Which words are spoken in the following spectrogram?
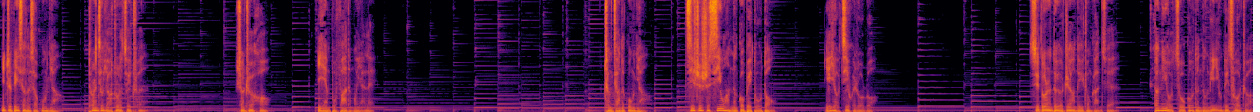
一直微笑的小姑娘。突然就咬住了嘴唇。上车后，一言不发的抹眼泪。其实是希望能够被读懂，也有机会弱弱。许多人都有这样的一种感觉：当你有足够的能力应对挫折，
